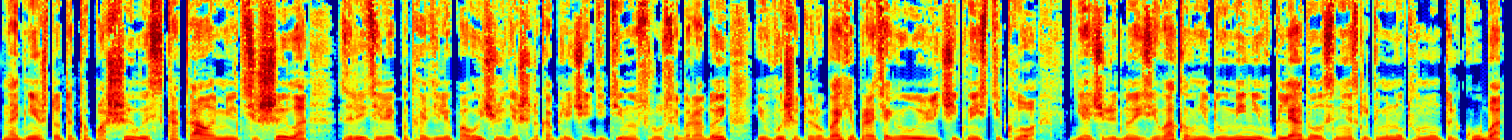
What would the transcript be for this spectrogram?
На дне что-то копошилось, скакало, мельтешило. Зрители подходили по очереди, широкоплечий детина с русой бородой и в вышитой рубахе протягивал увеличительное стекло. И очередной зевака в недоумении вглядывался несколько минут внутрь куба,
